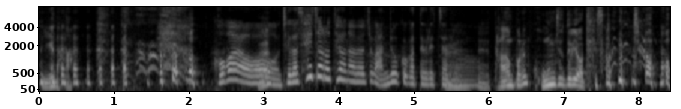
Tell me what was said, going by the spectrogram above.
이게 나. 거 봐요. 제가 세자로 태어나면 좀 안 좋을 것 같다 그래. 그랬잖아요. 예, 다음번엔 공주들이 어떻게 살았는지 한번.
